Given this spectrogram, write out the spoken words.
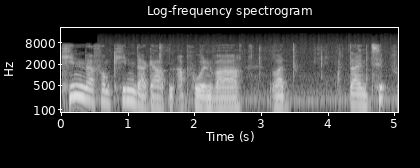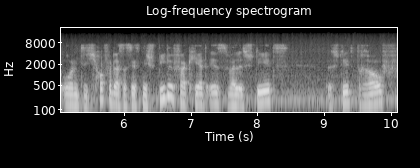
Kinder vom Kindergarten abholen war, war dein Tipp und ich hoffe, dass das jetzt nicht spiegelverkehrt ist, weil es steht es steht drauf,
